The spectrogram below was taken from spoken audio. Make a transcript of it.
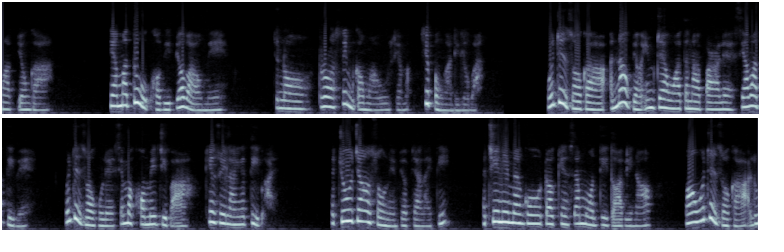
မပြုံးကဆီယာမသူ့ကိုခေါ်ပြီးပြောပါအောင်မယ်ကျွန်တော်တော်တော်စိတ်မကောင်းပါဘူးဆီယာမဖြစ်ပုံကဒီလိုပါ ဝင်းတင်စောကအနောက်ပြောင်အင်တန်ဝါသနာပါလဲဆီယာမသိပဲဝင်းတင်စောကိုလည်းဆီယာမခေါ်မေးကြည့်ပါခင်ဆွေလိုင်းလည်းသိပါတယ်အကျိုးကြောင့်ဆုံးနေပြောပြလိုက်သည်အချင်းနေမှန်ကိုတော်ခင်ဆက်မွန်တည်သွားပြီးနောက်မောင်ဝတ်တင်စောကအလူ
